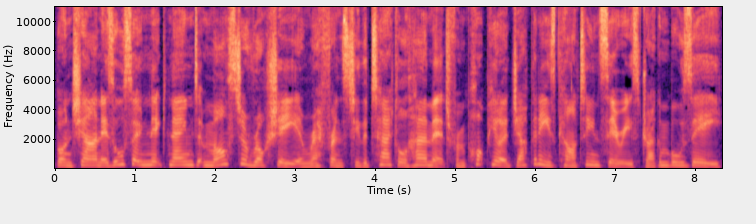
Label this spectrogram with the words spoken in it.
Bon-chan is also nicknamed Master Roshi in reference to the turtle hermit from popular Japanese cartoon series Dragon Ball Z.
